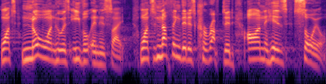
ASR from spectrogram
wants no one who is evil in his sight, wants nothing that is corrupted on his soil.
